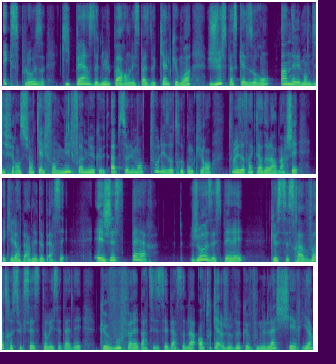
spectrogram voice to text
explosent, qui percent de nulle part en l'espace de quelques mois, juste parce qu'elles auront un élément de différenciation qu'elles font mille fois mieux que absolument tous les autres concurrents, tous les autres acteurs de leur marché, et qui leur permet de percer. Et j'espère, j'ose espérer, que ce sera votre success story cette année, que vous ferez partie de ces personnes-là. En tout cas, je veux que vous ne lâchiez rien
